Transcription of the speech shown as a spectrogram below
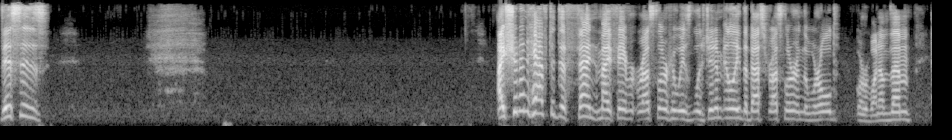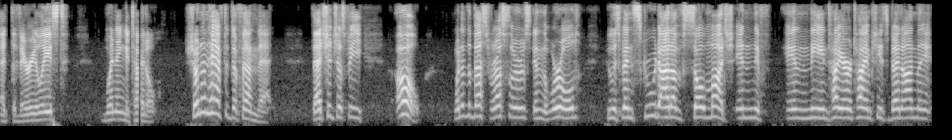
this is I shouldn't have to defend my favorite wrestler who is legitimately the best wrestler in the world, or one of them at the very least, winning a title. Shouldn't have to defend that. That should just be, oh, one of the best wrestlers in the world who's been screwed out of so much in the in the entire time she's been on the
